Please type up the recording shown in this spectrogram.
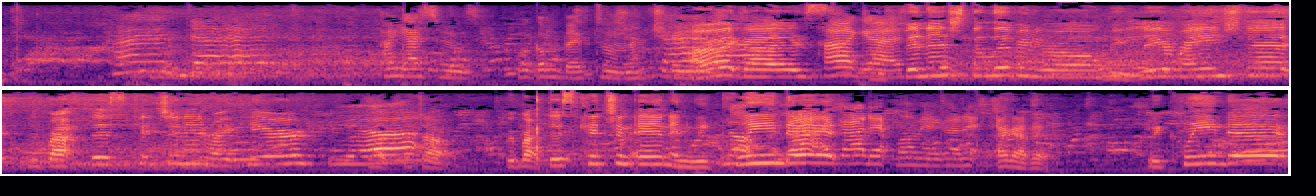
Um, we're. Hi guys, welcome back to my channel. All right, guys. Hi, guys. We finished the living room. We rearranged it. We brought this kitchen in right here. Yeah. watch out. We brought this kitchen in and we cleaned I got- it. I got it, mommy. I got it. I got it. We cleaned it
